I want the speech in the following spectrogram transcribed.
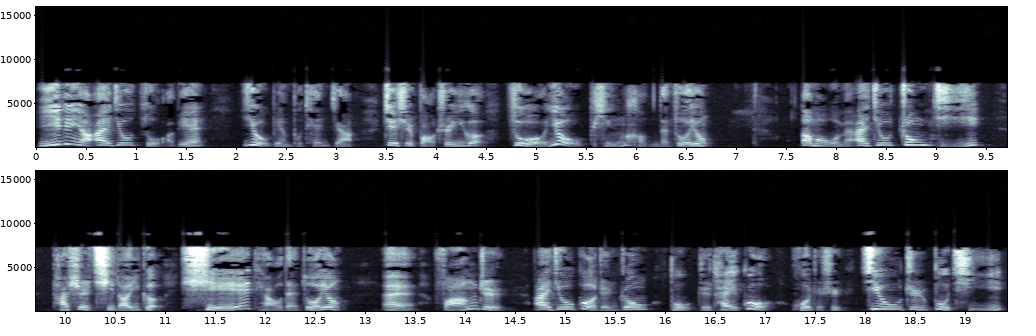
一定要艾灸左边，右边不添加。这是保持一个左右平衡的作用。那么我们艾灸中极，它是起到一个协调的作用，哎，防止艾灸过程中补之太过，或者是灸之不齐，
